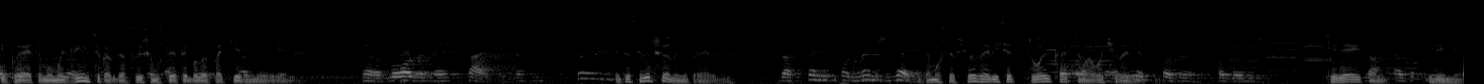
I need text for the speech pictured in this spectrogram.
И поэтому мы злимся, когда слышим, что это было потерянное время. Это совершенно неправильно, потому что все зависит только от самого человека. Теряет он Also или нет.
